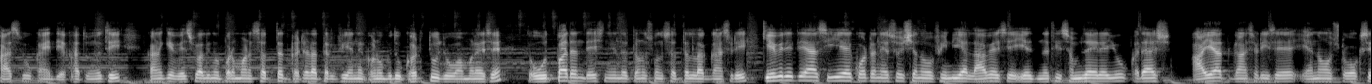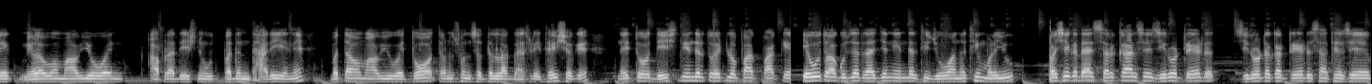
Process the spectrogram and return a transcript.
ખાસ એવું કાંઈ દેખાતું નથી, કારણ કે વેચવાલીનું પ્રમાણ સતત ઘટાડા તરફી અને ઘણું બધું ઘટતું જોવા મળે છે. તો ઉત્પાદન દેશની અંદર ત્રણસો સત્તર લાખ ગાંસડી કેવી રીતે આ CA cotton association of India લાવે છે એ જ નથી સમજાઈ રહ્યું. કદાચ આયાત ગાંસડી છે, એનો સ્ટોક છે, મેળવવામાં આવ્યો હોય આપણા દેશનું ઉત્પાદન ધારી અને બતાવવામાં આવ્યું હોય તો ત્રણસો સત્તર લાખ ગાંસડી થઈ શકે. નહીં તો દેશની અંદર તો એટલો પાક પાકે. એવું તો આ ગુજરાત રાજ્યની અંદરથી જોવા નથી મળ્યું. પછી કદાચ સરકાર છે, ઝીરો ટ્રેડ, ઝીરો ટકા ટ્રેડ સાથે છે,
